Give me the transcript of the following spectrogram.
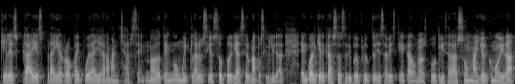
que el spray spraye ropa y pueda llegar a mancharse. No lo tengo muy claro si eso podría ser una posibilidad. En cualquier caso, este tipo de productos ya sabéis que cada uno los puede utilizar a su mayor comodidad.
